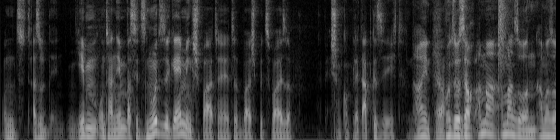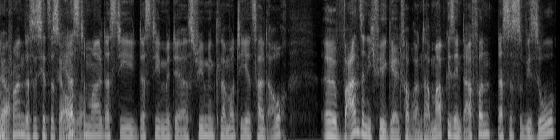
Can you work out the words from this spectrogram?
Und also in jedem Unternehmen, was jetzt nur diese Gaming-Sparte hätte, beispielsweise, wäre schon komplett abgesägt. Nein. Ja. Und so ist ja auch Ama- Amazon, Amazon. Prime. Das ist jetzt das Ist auch erste so. Mal, dass die, dass die mit der Streaming-Klamotte jetzt halt auch äh, wahnsinnig viel Geld verbrannt haben. Mal abgesehen davon, dass es sowieso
